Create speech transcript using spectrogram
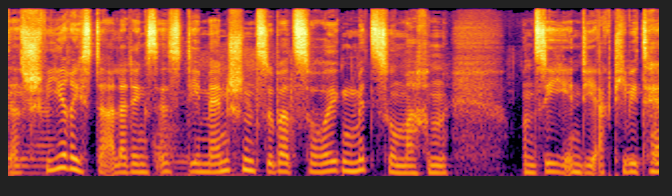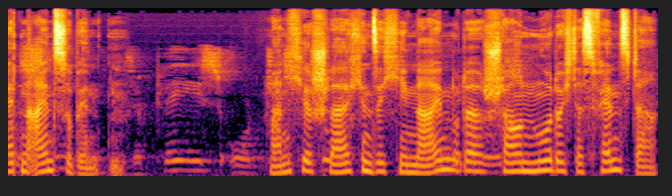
Das Schwierigste allerdings ist, die Menschen zu überzeugen, mitzumachen und sie in die Aktivitäten einzubinden. Manche schleichen sich hinein oder schauen nur durch das Fenster,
